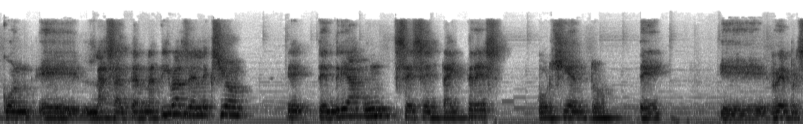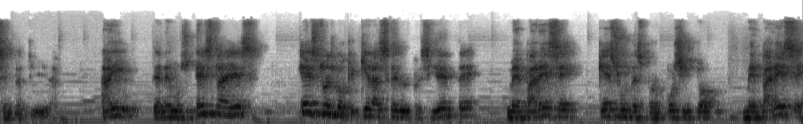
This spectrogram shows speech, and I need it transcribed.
con eh, las alternativas de elección eh, tendría un 63% de eh, representatividad. Ahí tenemos, esta es, esto es lo que quiere hacer el presidente, me parece que es un despropósito, me parece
